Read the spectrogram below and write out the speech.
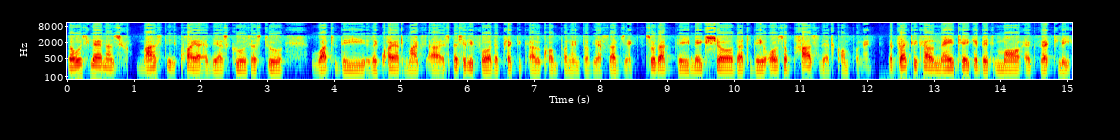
those learners must inquire at their schools as to what the required marks are, especially for the practical component of their subject, so that they make sure that they also pass that component. The practical may take a bit more exactly,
